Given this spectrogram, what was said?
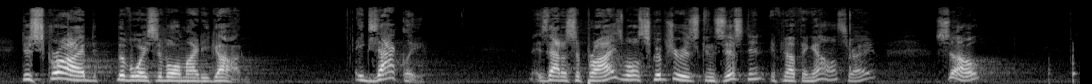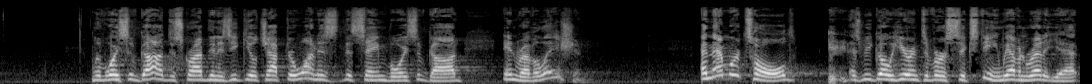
described the voice of Almighty God. Exactly. Is that a surprise? Well, Scripture is consistent, if nothing else, right? So, the voice of God described in Ezekiel chapter 1 is the same voice of God in Revelation. And then we're told, as we go here into verse 16, we haven't read it yet,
